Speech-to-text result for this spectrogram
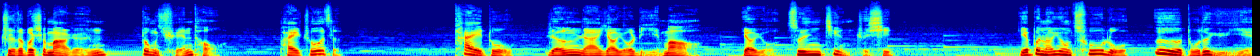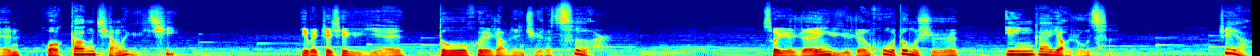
指的不是骂人。动拳头，拍桌子，态度仍然要有礼貌，要有尊敬之心，也不能用粗鲁、恶毒的语言或刚强的语气，因为这些语言都会让人觉得刺耳。所以，人与人互动时，应该要如此，这样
